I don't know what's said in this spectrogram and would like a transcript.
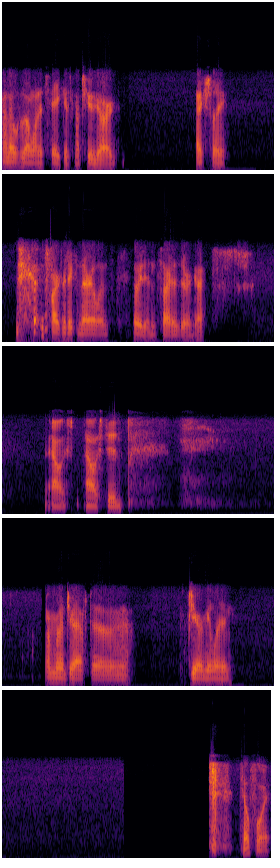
I know who I want to take as my two guard. Actually, Parker takes the Netherlands. No, he didn't. Sorry, that's a different guy. Alex Alex did. I'm gonna draft uh Jeremy Lin. Go for it.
